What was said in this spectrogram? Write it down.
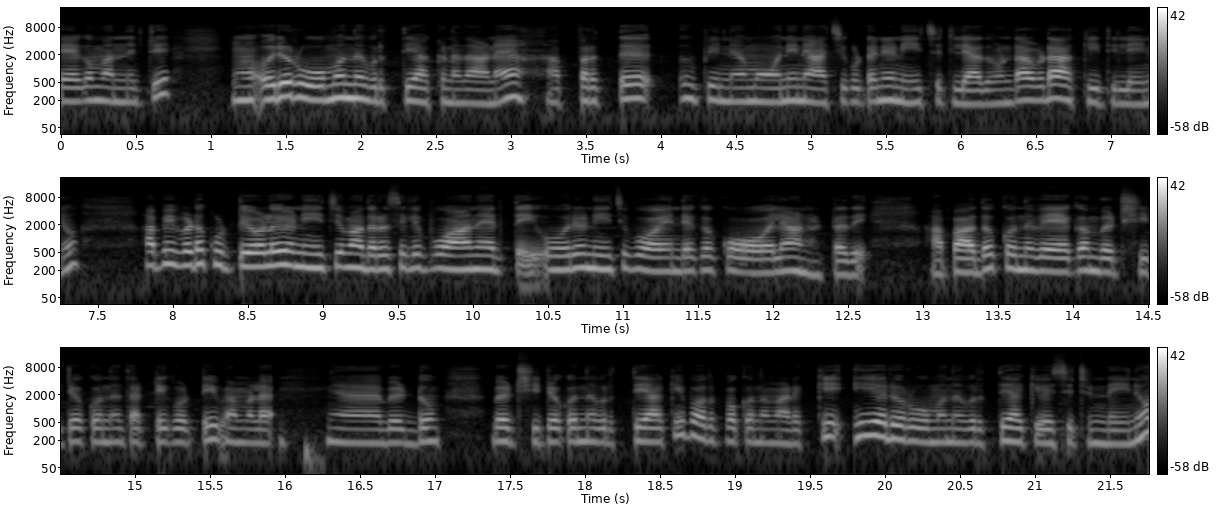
വേഗം വന്നിട്ട് ഒരു റൂമൊന്ന് വൃത്തിയാക്കുന്നതാണ് അപ്പുറത്ത് പിന്നെ മോന് നാച്ചിക്കുട്ടനെ എണീച്ചിട്ടില്ല. അതുകൊണ്ട് അവിടെ ആക്കിയിട്ടില്ലേനു. അപ്പോൾ ഇവിടെ കുട്ടികൾ എണീച്ച് മദ്രസയിൽ പോകാൻ നേരത്തെ ഓരോ എണീച്ച് പോയതിന്റെയൊക്കെ കോലാണ് ഇട്ടത് അപ്പോൾ അതൊക്കെ ഒന്ന് വേഗം ബെഡ്ഷീറ്റൊക്കെ ഒന്ന് തട്ടിക്കൊട്ടി നമ്മളെ ബെഡും ബെഡ്ഷീറ്റൊക്കെ ഒന്ന് വൃത്തിയാക്കി പുതപ്പൊക്കെ ഒന്ന് മടക്കി ഈ ഒരു റൂമൊന്ന് വൃത്തിയാക്കി വെച്ചിട്ടുണ്ടായിരുന്നു.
